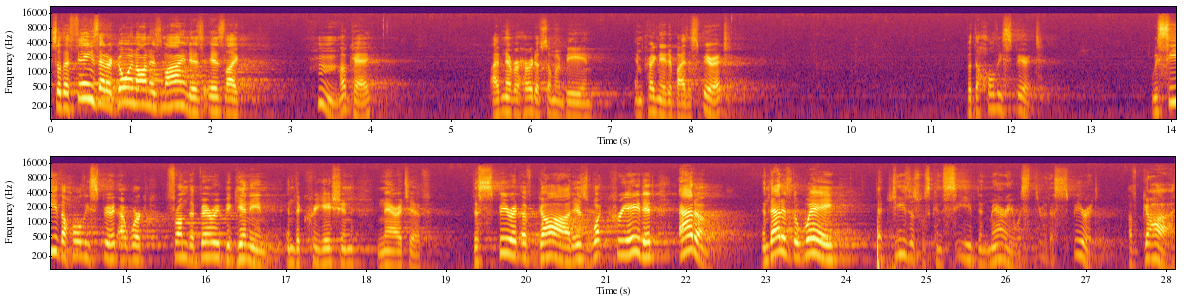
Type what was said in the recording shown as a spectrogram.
So the things that are going on in his mind is, is like, hmm, okay. I've never heard of someone being impregnated by the Spirit. But the Holy Spirit. We see the Holy Spirit at work from the very beginning in the creation narrative. The Spirit of God is what created Adam. And that is the way that Jesus was conceived in Mary, was through the Spirit of God.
